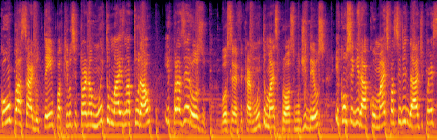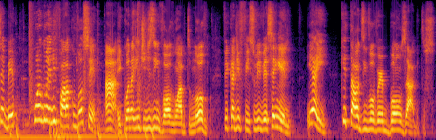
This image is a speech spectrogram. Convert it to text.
Com o passar do tempo, aquilo se torna muito mais natural e prazeroso. Você vai ficar muito mais próximo de Deus e conseguirá com mais facilidade perceber quando Ele fala com você. Ah, e quando a gente desenvolve um hábito novo, fica difícil viver sem ele. E aí, que tal desenvolver bons hábitos?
